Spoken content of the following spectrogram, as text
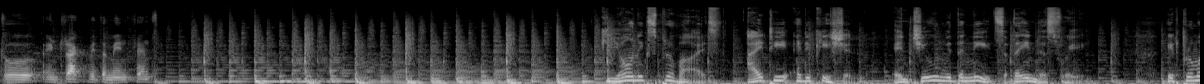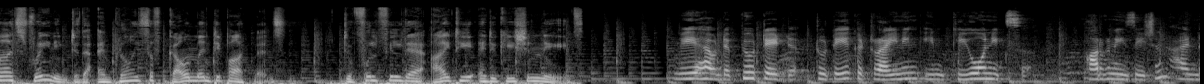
to interact with the mainframes Keonics provides IT education in tune with the needs of the industry. It provides training to the employees of government departments to fulfill their IT education needs. We have deputed to take training in Keonics organization and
